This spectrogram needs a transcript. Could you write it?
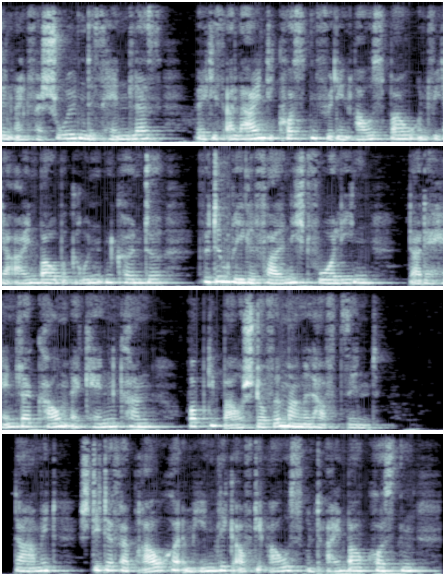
denn ein Verschulden des Händlers, welches allein die Kosten für den Ausbau und Wiedereinbau begründen könnte, wird im Regelfall nicht vorliegen, da der Händler kaum erkennen kann, ob die Baustoffe mangelhaft sind. Damit steht der Verbraucher im Hinblick auf die Aus- und Einbaukosten,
